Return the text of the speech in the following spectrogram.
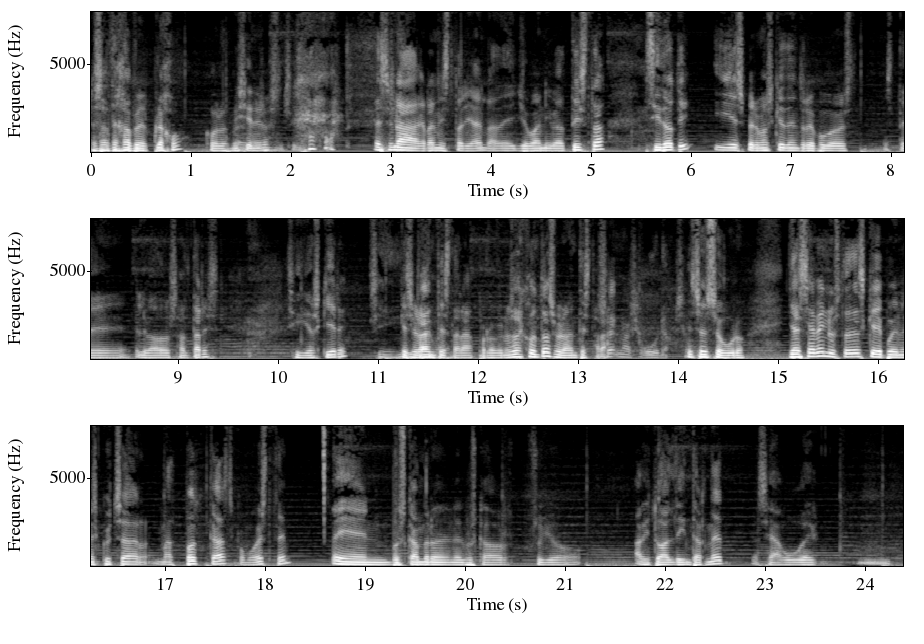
Nos has dejado perplejo con los misioneros. Sí. Es una gran historia, ¿eh? la de Giovanni Battista Sidoti, y esperemos que dentro de poco est- esté elevado a los altares, si Dios quiere, Sí, que seguramente estará. Por lo que nos has contado, seguramente estará. No, seguro. Eso es seguro. Ya saben ustedes que pueden escuchar más podcasts como este, en, buscándolo en el buscador suyo habitual de internet, sea Google mm,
